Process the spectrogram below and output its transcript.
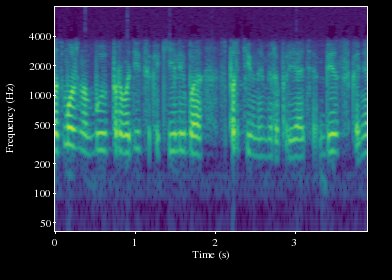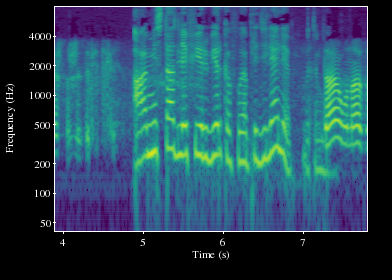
возможно, будут проводиться какие-либо спортивные мероприятия, без, конечно же, зрителей. А места для фейерверков вы определяли в этом Да, у нас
